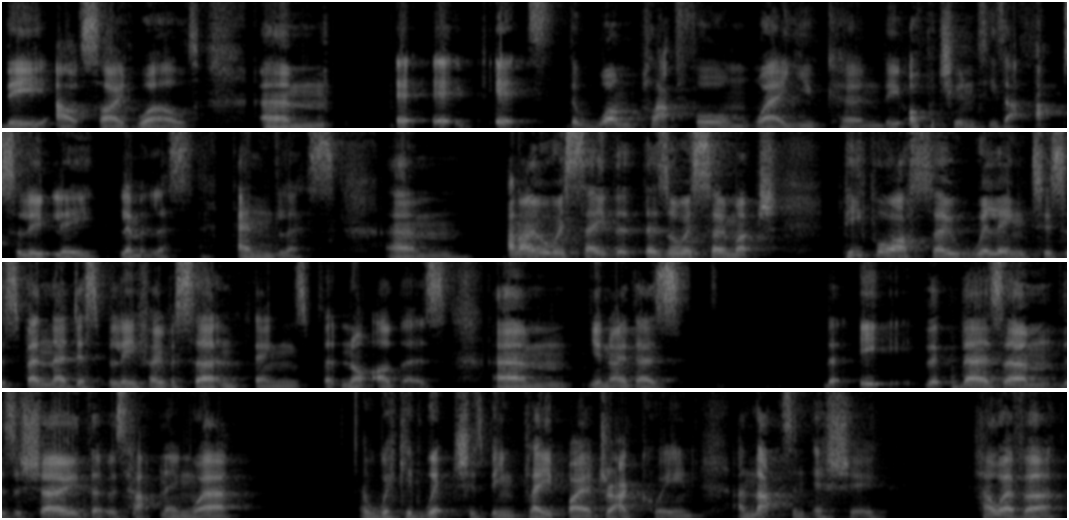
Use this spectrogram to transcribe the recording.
the outside world um, it, it, it's the one platform where you can the opportunities are absolutely limitless endless. Um, and i always say that there's always so much people are so willing to suspend their disbelief over certain things but not others. Um, you know there's there's um there's a show that was happening where a wicked witch is being played by a drag queen and that's an issue. However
